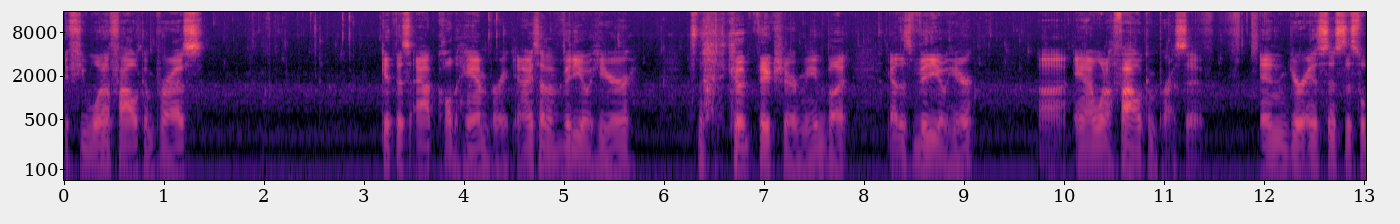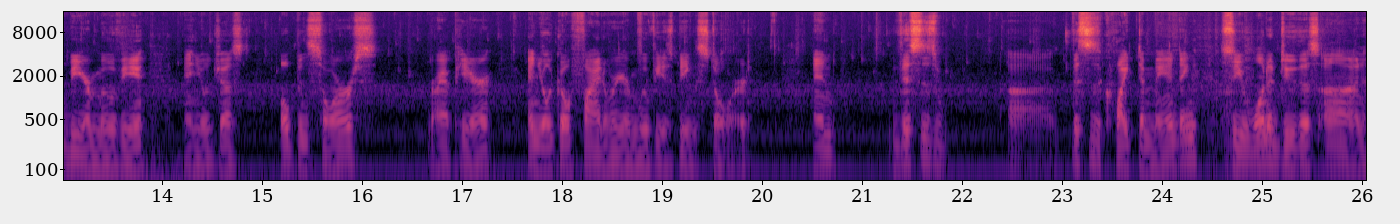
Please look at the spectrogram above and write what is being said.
if you want to file compress get this app called Handbrake. And I just have a video here. It's not a good picture of me but I got this video here uh, and I want to file compress it. In your instance this will be your movie and you'll just open source right up here and you'll go find where your movie is being stored. And this is uh, this is quite demanding so you want to do this on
